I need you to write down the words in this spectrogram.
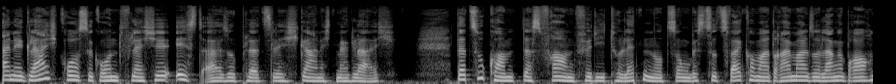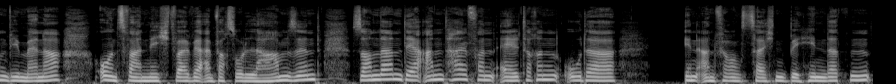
Eine gleich große Grundfläche ist also plötzlich gar nicht mehr gleich. Dazu kommt, dass Frauen für die Toilettennutzung bis zu 2,3 mal so lange brauchen wie Männer, und zwar nicht, weil wir einfach so lahm sind, sondern der Anteil von älteren oder in Anführungszeichen behinderten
